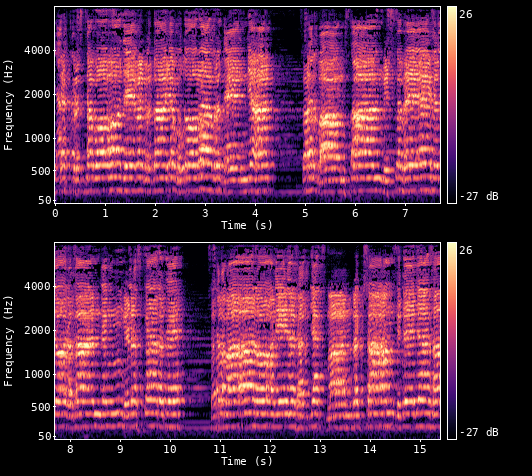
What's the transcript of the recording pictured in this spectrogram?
यः कृष्णवो देवकृताय भूतो वृतेऽन्यः सर्वांस्तान् रसाञ्जङ्गिडस्कारत् शतवारो अनेन सद्यक्ष्मान् रक्षांसि तेजसा।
